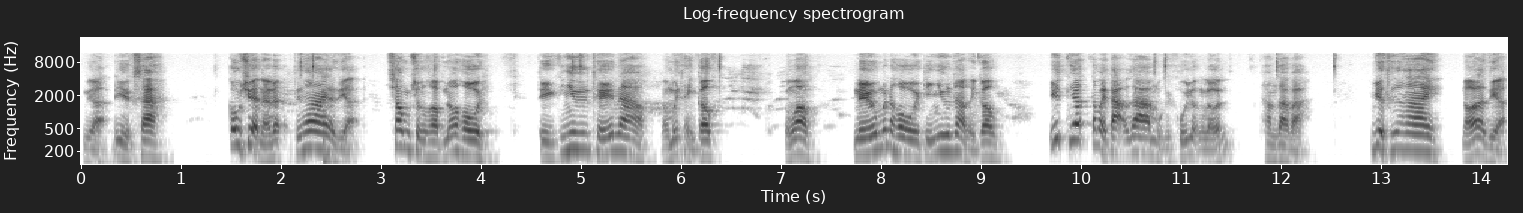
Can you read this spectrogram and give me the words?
gì à, đi được xa. Câu chuyện ở đây thứ hai là gì ạ? Trong trường hợp nó hồi thì như thế nào nó mới thành công? Đúng không? Nếu mà nó hồi thì như thế nào thành công? Ít nhất nó phải tạo ra một cái khối lượng lớn tham gia vào. Việc thứ hai, đó là gì ạ?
